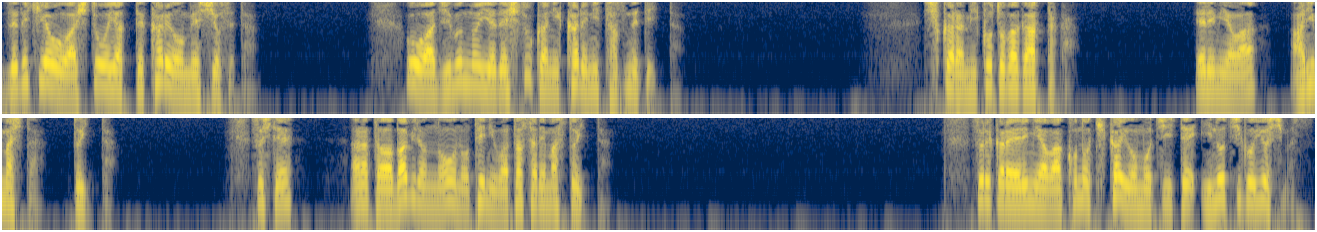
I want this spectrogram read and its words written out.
ゼデキア王は人をやって彼を召し寄せた。王は自分の家で密かに彼に尋ねていった。主から御言葉があったかエレミアは、ありました、と言った。そして、あなたはバビロンの王の手に渡されますと言った。それからエレミアはこの機会を用いて命乞いをします。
